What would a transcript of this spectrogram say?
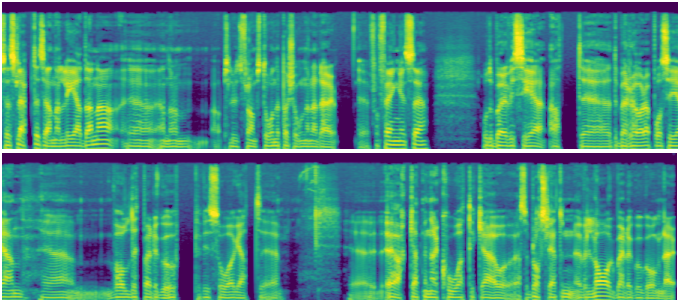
Sen släpptes en av ledarna, en av de absolut framstående personerna där, Eh, från fängelse. Och då började vi se att eh, det började röra på sig igen. Eh, våldet började gå upp. Vi såg att eh, eh, ökat med narkotika och alltså brottsligheten överlag började gå igång där.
